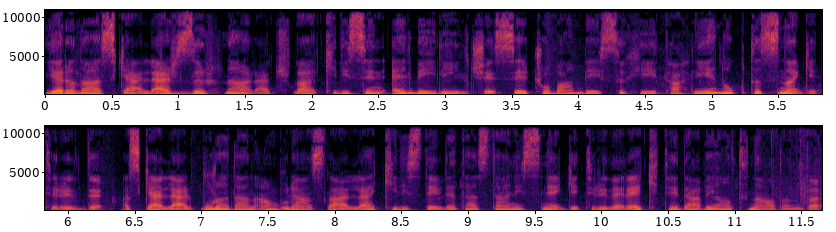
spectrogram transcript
Yaralı askerler zırhlı araçla Kilis'in Elbeyli ilçesi Çobanbey Sıhhi Tahliye noktasına getirildi. Askerler buradan ambulanslarla Kilis Devlet Hastanesi'ne getirilerek tedavi altına alındı.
